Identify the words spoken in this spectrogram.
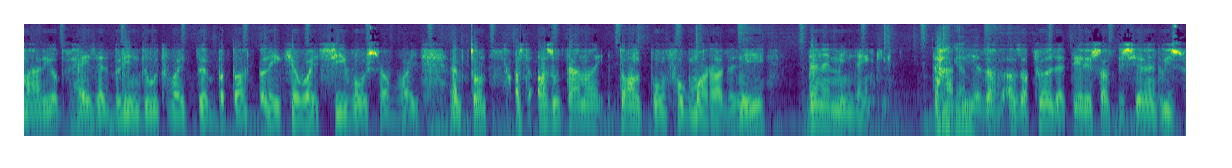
már jobb helyzetből indult, vagy több a tartalékja, vagy szívósabb, vagy nem tudom, az, azután a talpon fog maradni, de nem mindenki. Tehát Igen. ez a, az a földet ér, és azt is jelent, úgy is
